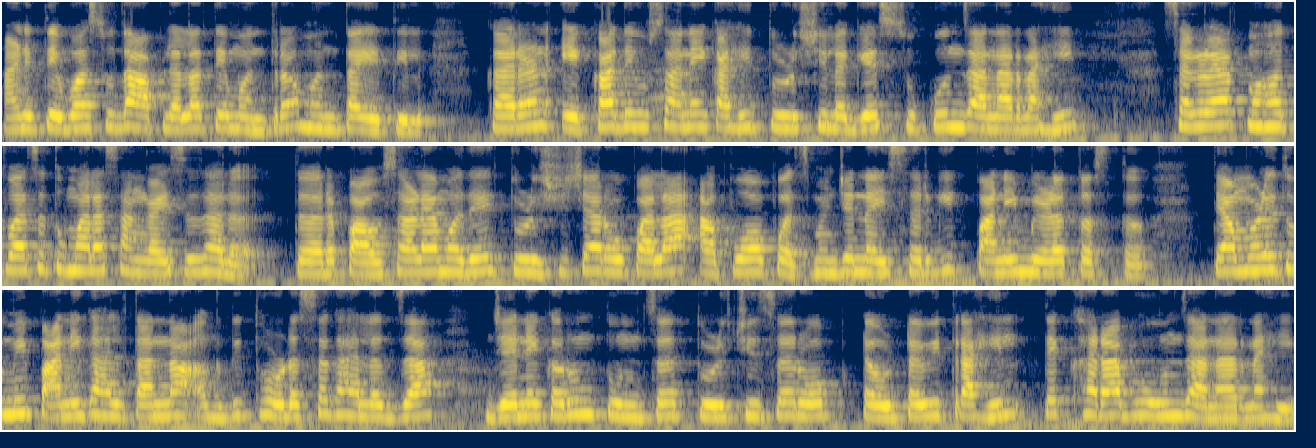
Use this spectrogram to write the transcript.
आणि तेव्हासुद्धा आपल्याला ते मंत्र म्हणता येतील. कारण एका दिवसाने काही तुळशी लगेच सुकून जाणार नाही. सगळ्यात महत्त्वाचं तुम्हाला सांगायचं झालं तर पावसाळ्यामध्ये तुळशीच्या रोपाला आपोआपच म्हणजे नैसर्गिक पाणी मिळत असतं. त्यामुळे तुम्ही पाणी घालताना अगदी थोडंसं घालत जा जेणेकरून तुमचं तुळशीचं रोप टवटवीत राहील ते खराब होऊन जाणार नाही.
